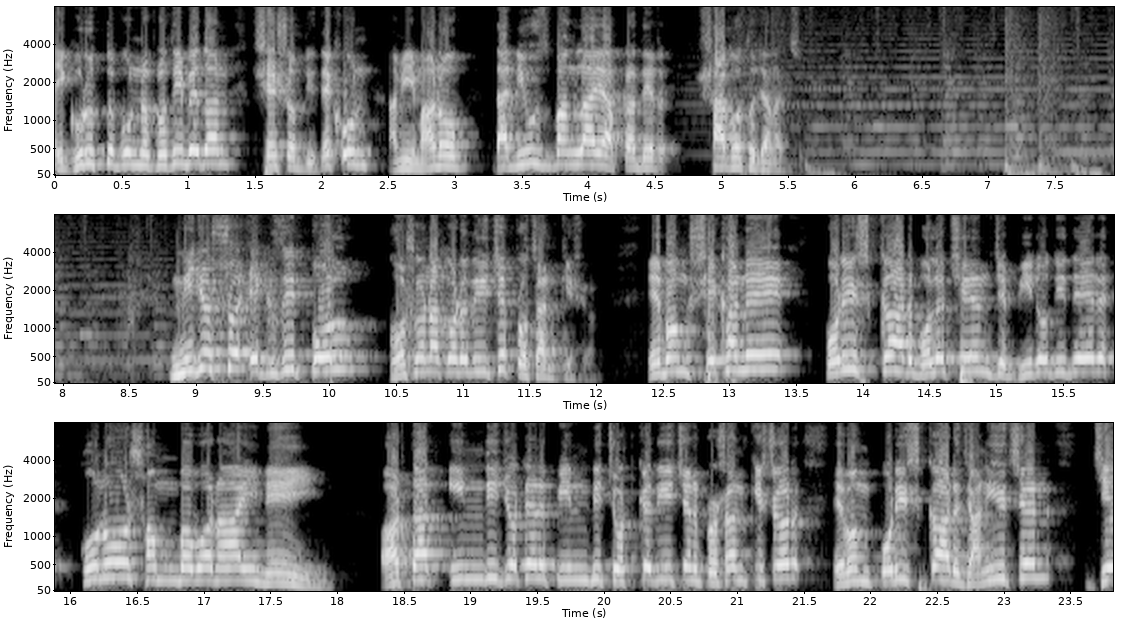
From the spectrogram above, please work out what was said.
এই গুরুত্বপূর্ণ প্রতিবেদন শেষ অবধি দেখুন। আমি মানব দা নিউজ বাংলায় আপনাদের স্বাগত জানাচ্ছি। নিজস্ব এক্সিট পোল ঘোষণা করে দিয়েছে প্রশান্ত কিশোর। এবং সেখানে পরিষ্কার বলেছেন যে বিরোধীদের কোনো সম্ভাবনাই নেই। অর্থাৎ ইন্ডি জোটের পিন্ডি চটকে দিয়েছেন প্রশান্ত কিশোর এবং পরিষ্কার জানিয়েছেন যে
